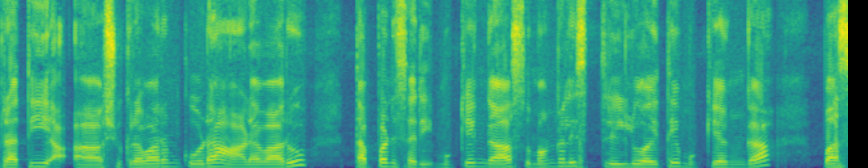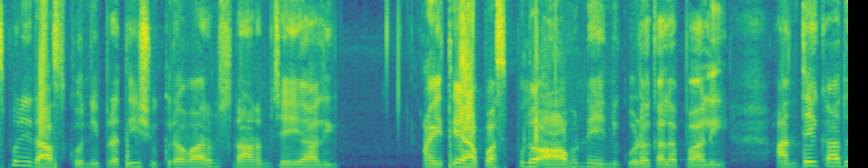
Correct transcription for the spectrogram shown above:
ప్రతి శుక్రవారం కూడా ఆడవారు తప్పనిసరి. ముఖ్యంగా సుమంగళి స్త్రీలు అయితే ముఖ్యంగా పసుపుని రాసుకొని ప్రతి శుక్రవారం స్నానం చేయాలి. అయితే ఆ పసుపులో ఆవు నెయ్యిని కూడా కలపాలి. అంతేకాదు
